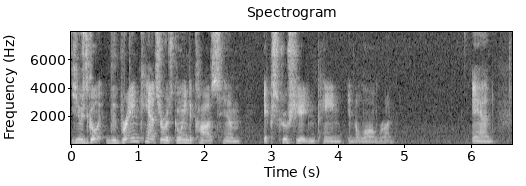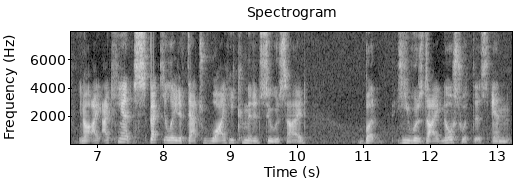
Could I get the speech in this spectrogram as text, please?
he was going the brain cancer was going to cause him excruciating pain in the long run. And you know, I, I can't speculate if that's why he committed suicide, but he was diagnosed with this, and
